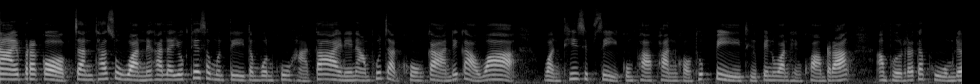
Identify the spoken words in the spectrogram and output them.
นายประกอบจันทสุวรรณนะคะนายกเทศมนตรีตำบลคูหาใต้ ในนามผู้จัดโครงการได้กล่าวว่า วันที่ 14 กุมภาพันธ์ของทุกปี ถือเป็นวันแห่งความรักอำเภอรัตภูมิได้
